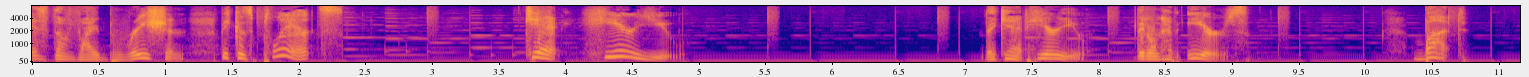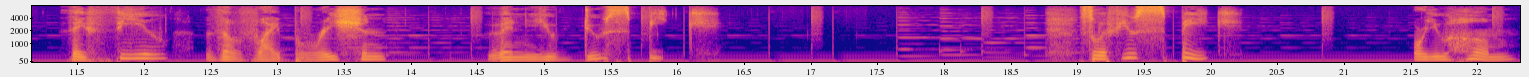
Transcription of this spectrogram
is the vibration. Because plants can't hear you. They can't hear you, they don't have ears. But they feel the vibration when you do speak. So if you speak or you hum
